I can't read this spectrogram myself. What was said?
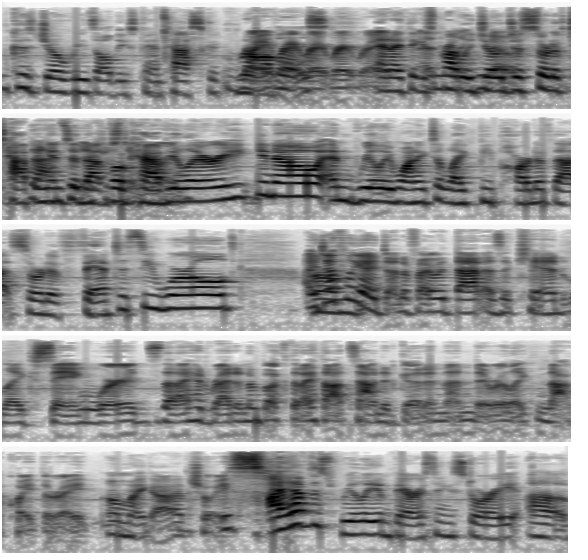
because Joe reads all these fantastic Right, novels, right, right, right, right. and I think it's And, probably like, Joe knows just sort of tapping into that word. vocabulary, you know, and really wanting to like be part of that sort of fantasy world. I definitely identify with that as a kid, like saying words that I had read in a book that I thought sounded good, and then they were like not quite the right Oh my god. choice. I have this really embarrassing story of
